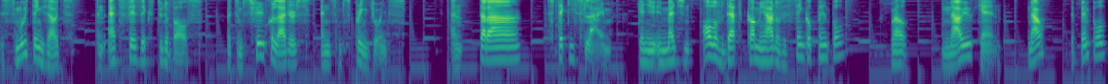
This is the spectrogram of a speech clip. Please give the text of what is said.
I smooth things out and add physics to the balls with some sphere colliders and some spring joints. And ta-da! Sticky slime. Can you imagine all of that coming out of a single pimple? Well, now you can. Now, the pimple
